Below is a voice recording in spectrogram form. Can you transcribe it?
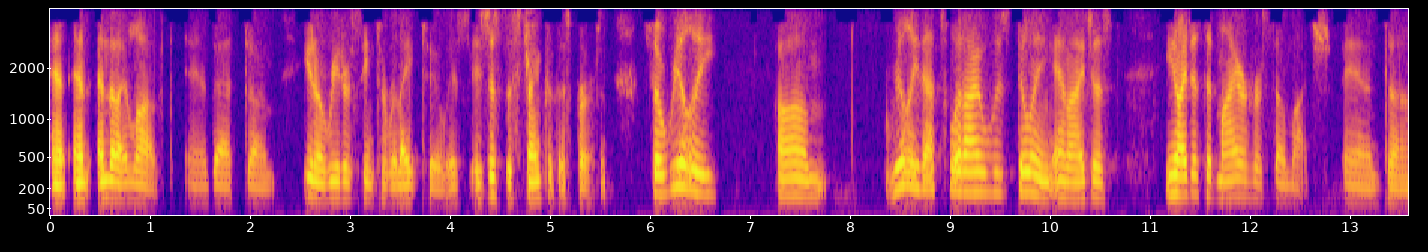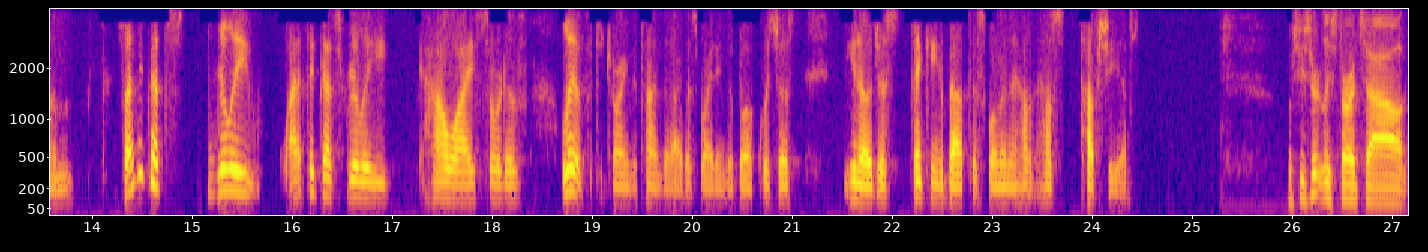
and and, and that I loved, and that um, you know readers seem to relate to is is just the strength of this person. So really, um, really, that's what I was doing, and I just, you know, I just admire her so much, and um, so I think that's really, I think that's really how I sort of lived during the time that I was writing the book was just, you know, just thinking about this woman and how, how tough she is. Well, she certainly starts out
